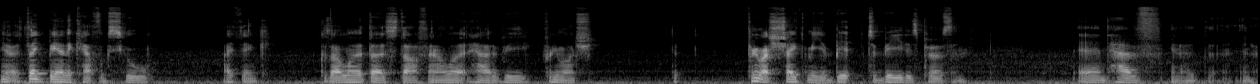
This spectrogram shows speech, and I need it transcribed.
you know, thank being in a Catholic school. I think because I learnt that stuff and I learnt how to be pretty much, pretty much shaped me a bit to be this person, and have you know, the, you know,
